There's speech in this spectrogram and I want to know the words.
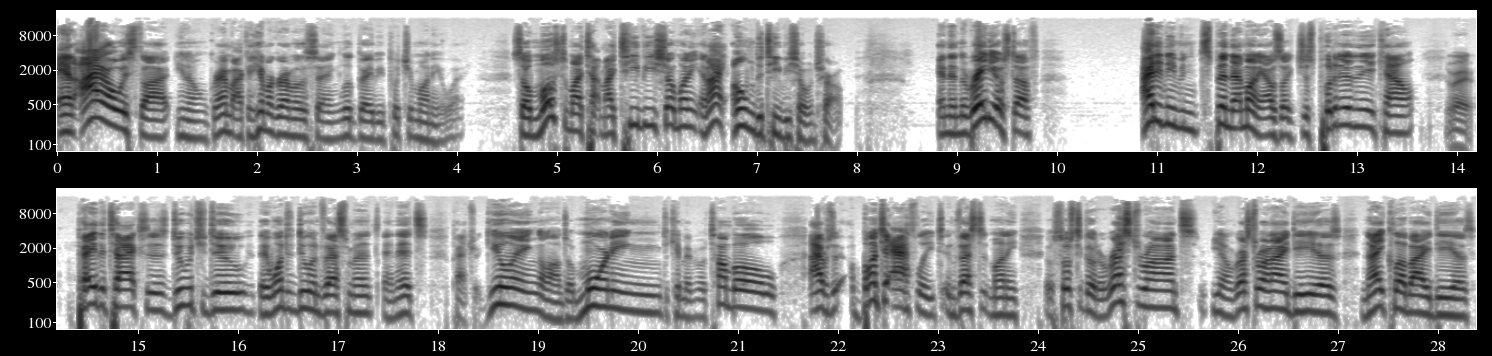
And I always thought, you know, grandma, I could hear my grandmother saying, "Look, baby, put your money away." So most of my time, my TV show money, and I owned the TV show in Charlotte, and then the radio stuff, I didn't even spend that money. I was like, just put it in the account, Right. pay the taxes, do what you do. They want to do investment, and it's Patrick Ewing, Alonzo Mourning, Dikembe Mutombo. I was a bunch of athletes invested money. It was supposed to go to restaurants, you know, restaurant ideas, nightclub ideas,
